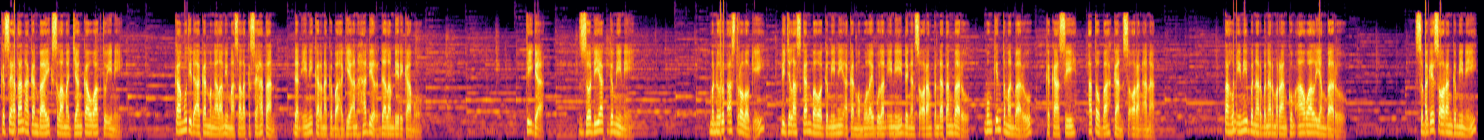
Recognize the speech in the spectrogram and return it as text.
Kesehatan akan baik selama jangka waktu ini. Kamu tidak akan mengalami masalah kesehatan, dan ini karena kebahagiaan hadir dalam diri kamu. 3. Zodiak Gemini Menurut astrologi, dijelaskan bahwa Gemini akan memulai bulan ini dengan seorang pendatang baru, mungkin teman baru, kekasih, atau bahkan seorang anak. Tahun ini benar-benar merangkum awal yang baru. Sebagai seorang Gemini,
